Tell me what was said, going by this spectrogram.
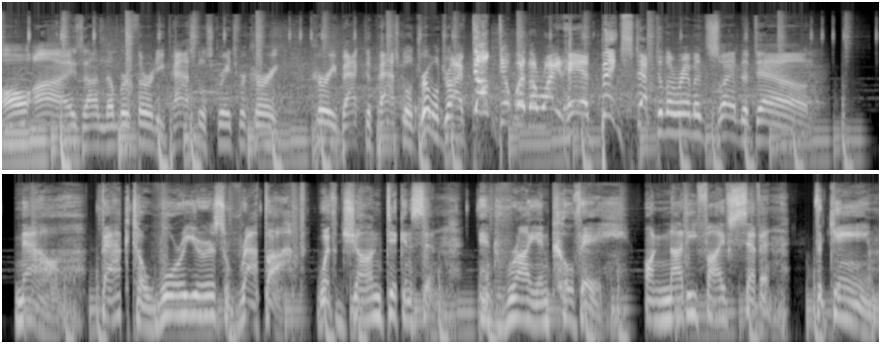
All eyes on number 30. Paschall screens for Curry. Curry back to Paschall. Dribble drive. Dunked it with the right hand. Big step to the rim and slammed it down. Now, back to Warriors Wrap Up with John Dickinson and Ryan Covey on 95.7 The Game.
